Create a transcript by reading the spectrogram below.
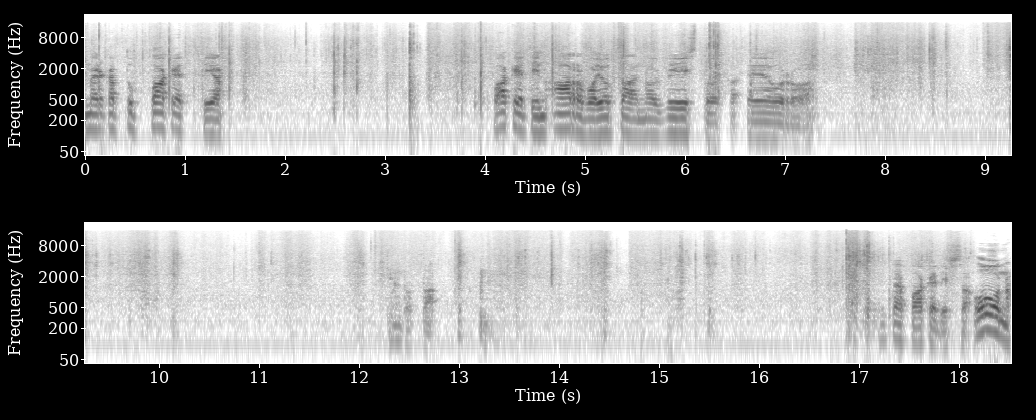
merkattu paketti ja paketin arvo jotain noin 15 euroa. Ja tota, mitä paketissa on?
